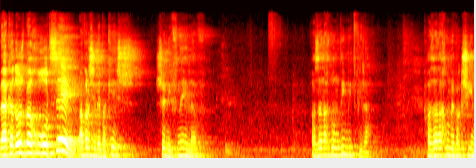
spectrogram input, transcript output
והקדוש ברוך הוא רוצה, אבל שנבקש, שנפנה אליו. אז אנחנו עומדים בתפילה. אז אנחנו מבקשים,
